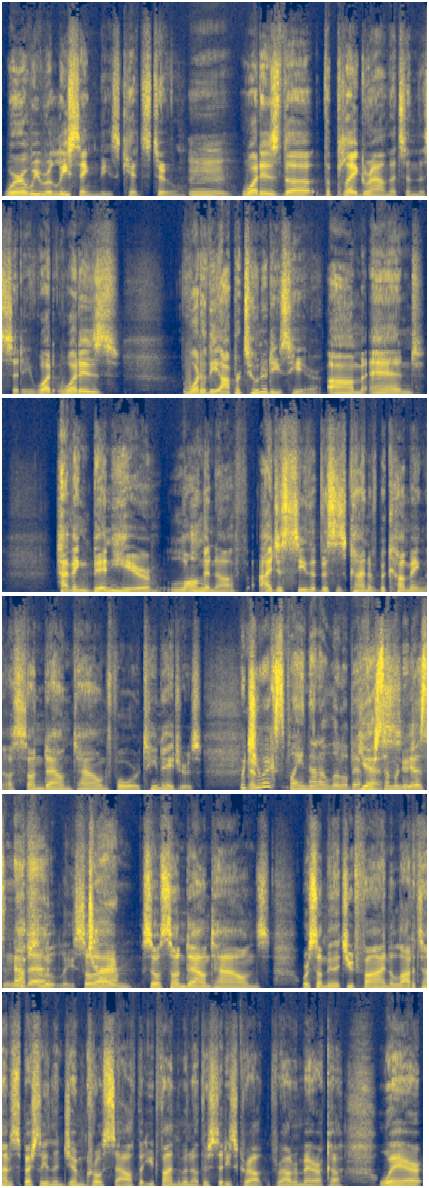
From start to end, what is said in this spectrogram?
where are we releasing these kids to? Mm. What is the the playground that's in the city? What what is what are the opportunities here? Um, and having been here long enough, I just see that this is kind of becoming a sundown town for teenagers. Would you explain that a little bit for someone who yes, doesn't know absolutely. the so term? like so sundown towns were something that you'd find a lot of times, especially in the Jim Crow South, but you'd find them in other cities throughout throughout America, where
